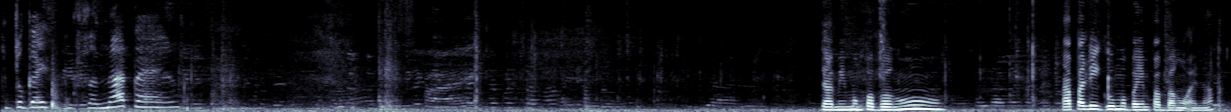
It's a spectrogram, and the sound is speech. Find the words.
Ito guys, buksan natin. Dami mong pabango. Papaligo mo ba yung pabango, anak?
